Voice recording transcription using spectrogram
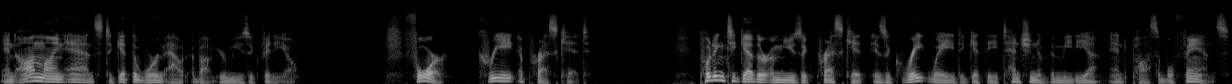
and online ads to get the word out about your music video. 4. Create a press kit. Putting together a music press kit is a great way to get the attention of the media and possible fans.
